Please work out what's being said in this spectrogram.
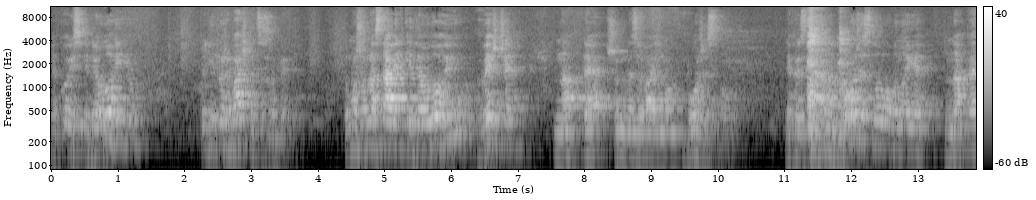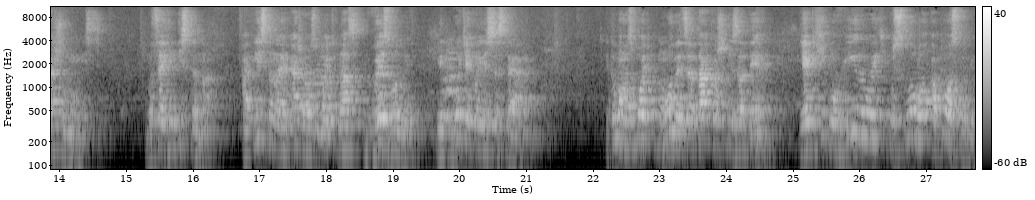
якоюсь ідеологією, тоді дуже важко це зробити. Тому що вона ставить ідеологію вище на те, що ми називаємо Боже Слово. Для християнина Боже Слово воно є на першому місці. Бо це є істина. А істина, як каже Господь, нас визволить від будь-якої системи. І тому Господь молиться також і за тих, які увірують у слово апостолів.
